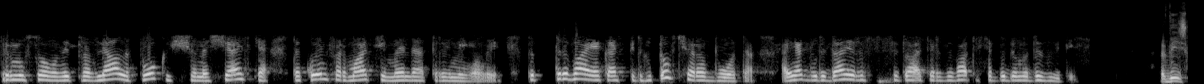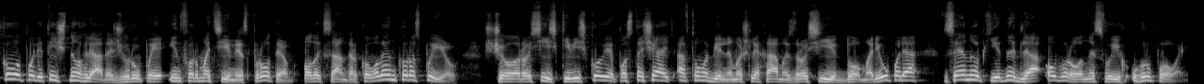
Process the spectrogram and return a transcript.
примусово відправляли, поки що, на щастя, такої інформації ми не отримували. Тут триває якась підготовча робота, а як буде далі ситуація розвиватися, будемо дивитись. Військово-політичний оглядач групи інформаційний спротив Олександр Коваленко розповів, що російські військові постачають автомобільними шляхами з Росії до Маріуполя все необхідне для оборони своїх угруповань.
